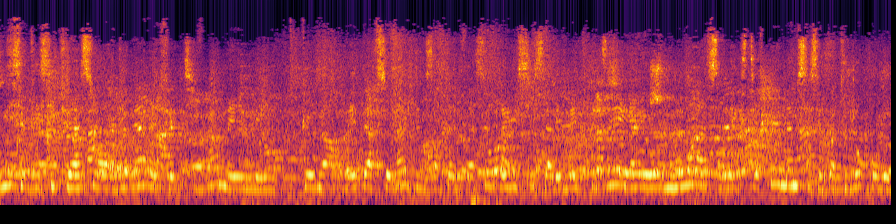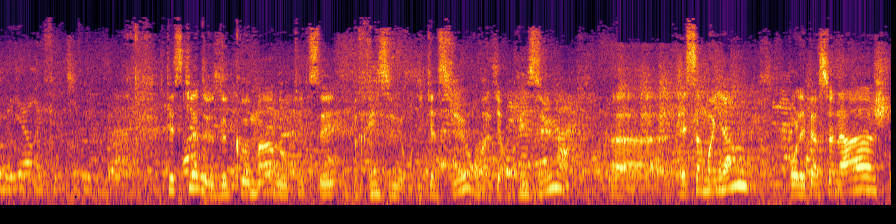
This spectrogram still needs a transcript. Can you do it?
oui, c'est des situations ordinaires, effectivement, mais, que les personnages, d'une certaine façon, réussissent à les maîtriser et au moins à s'en extirper, même si c'est pas toujours pour le meilleur, effectivement. Qu'est-ce qu'il y a de, commun dans toutes ces brisures? On dit cassure, on va dire brisure. Euh, Est-ce un moyen pour les personnages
